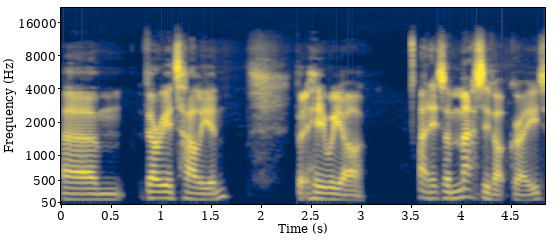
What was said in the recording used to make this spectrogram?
um, very Italian, but here we are, and it's a massive upgrade.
